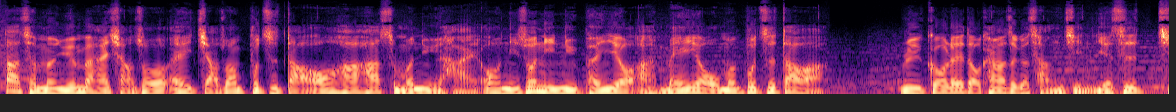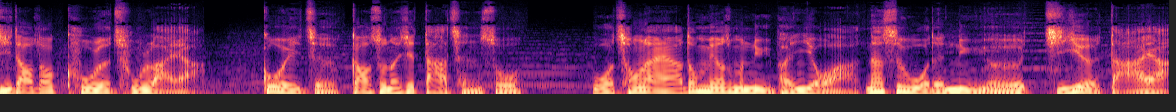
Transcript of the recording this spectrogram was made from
大臣们原本还想说：“哎，假装不知道哦，哈哈，什么女孩哦？你说你女朋友啊？没有，我们不知道啊。” Rigoletto 看到这个场景，也是急到都哭了出来啊，跪着告诉那些大臣说：“我从来啊都没有什么女朋友啊，那是我的女儿吉尔达呀！”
